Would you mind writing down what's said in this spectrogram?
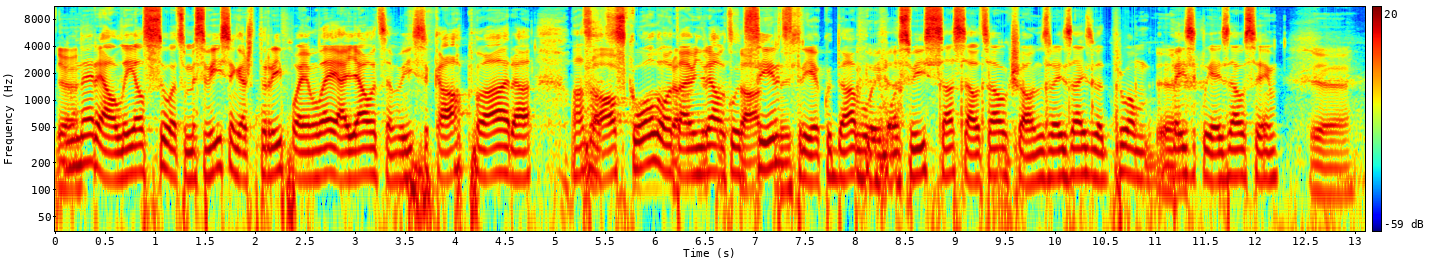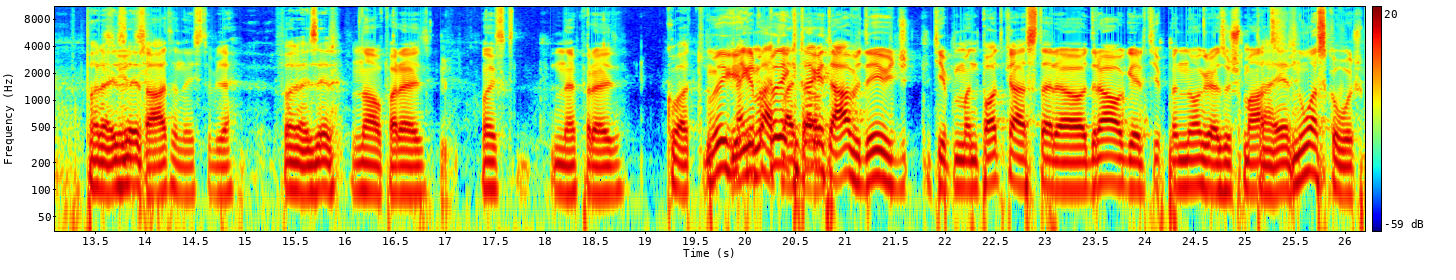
Jā. Nu, nereāli liels sots. un Mēs visi vienkārši tur ripojam, lejā jaucam visu kāpu ārā. Skolotāju, ārā, viņi reāli kaut kādu sirdstrieku dabūja. Mūs visus sasauc augšā un uzreiz aizved prom, Jā. basically aiz ausīm. Jā, Pareizi ir ir. sātanisti. bļa. Pareizi ir. Nav pareizi. Man liekas, ka nepareizi. Ko tu liekas, man liekas, ka tagad abi divi, ķipa, man podkāstu ar uh, draugu ir ķipa, nogriezuši ir. noskuvuši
